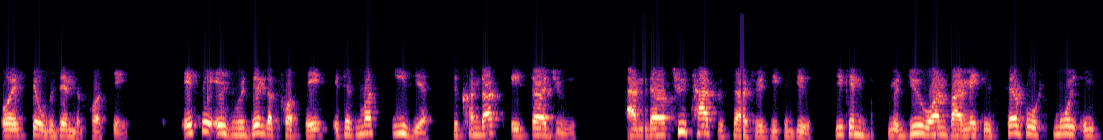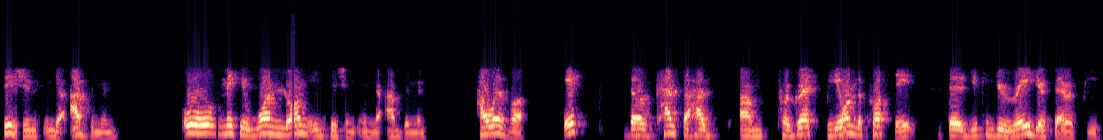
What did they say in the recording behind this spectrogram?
or is still within the prostate. If it is within the prostate, it is much easier to conduct a surgery. And there are two types of surgeries you can do. You can do one by making several small incisions in your abdomen or making one long incision in the abdomen. However, if the cancer has um, progressed beyond the prostate, then you can do radiotherapy,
